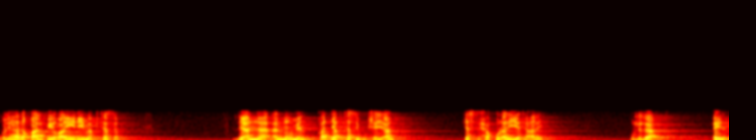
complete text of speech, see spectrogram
ولهذا قال بغير ما اكتسب. لأن المؤمن قد يكتسب شيئا يستحق الأذية عليه. ولا لا؟ أين؟ نعم.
